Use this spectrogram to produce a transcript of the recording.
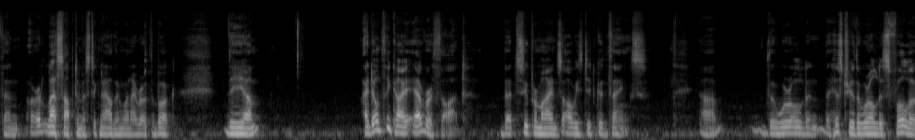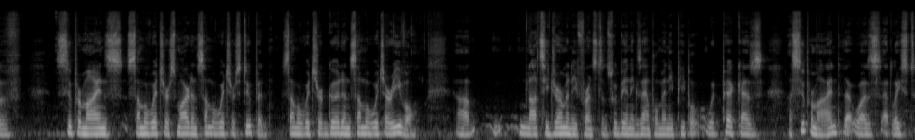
than, or less optimistic now than when I wrote the book. The um, I don't think I ever thought that superminds always did good things. Um, the world and the history of the world is full of superminds, some of which are smart and some of which are stupid, some of which are good and some of which are evil. Uh, Nazi Germany, for instance, would be an example many people would pick as a supermind that was, at least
